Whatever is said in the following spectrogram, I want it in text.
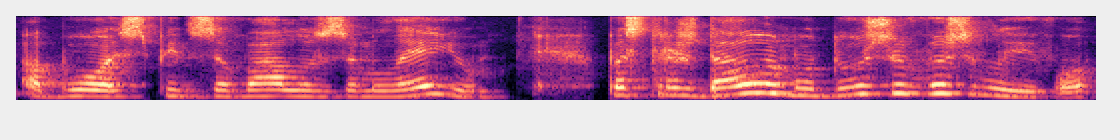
або з-під завалу землею, постраждалому дуже важливо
